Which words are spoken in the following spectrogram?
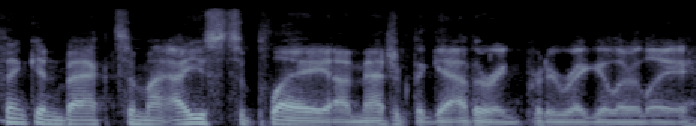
thinking back to my. I used to play uh, Magic the Gathering pretty regularly,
